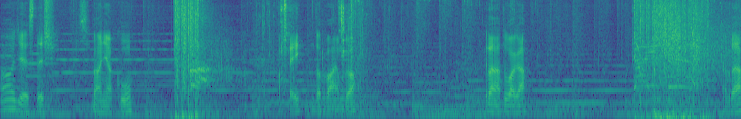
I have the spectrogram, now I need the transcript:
O, gdzie jesteś? Cwaniaku. Okej, dorwałem go. Granat, uwaga. Dobra.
